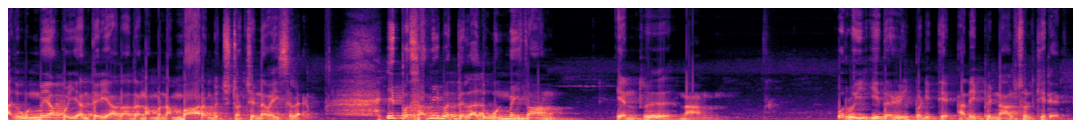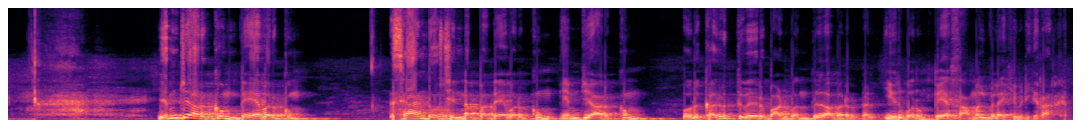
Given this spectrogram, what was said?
அது உண்மையாக பொய்யான்னு தெரியாது. அதை நம்ம நம்ப ஆரம்பிச்சிட்டோம் சின்ன வயசில். இப்போ சமீபத்தில் அது உண்மைதான் என்று நான் ஒரு இதழில் படித்தேன். அதை பின்னால் சொல்கிறேன். எம்ஜிஆருக்கும் தேவருக்கும் சாண்டோ சின்னப்ப தேவருக்கும் எம்ஜிஆருக்கும் ஒரு கருத்து வேறுபாடு வந்து அவர்கள் இருவரும் பேசாமல் விலகிவிடுகிறார்கள்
